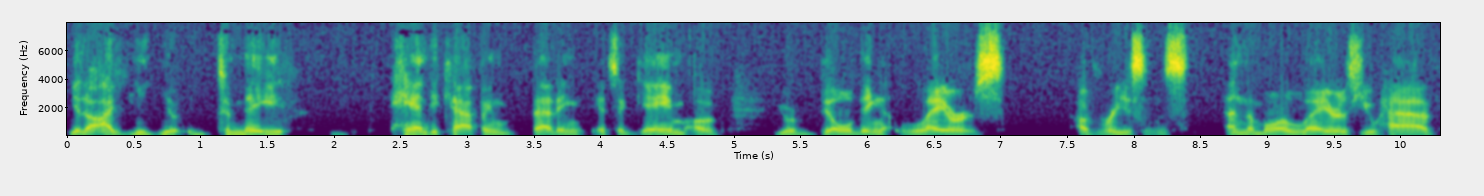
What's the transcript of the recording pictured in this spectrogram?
you know, I you, to me, handicapping betting it's a game of you're building layers of reasons, and the more layers you have,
